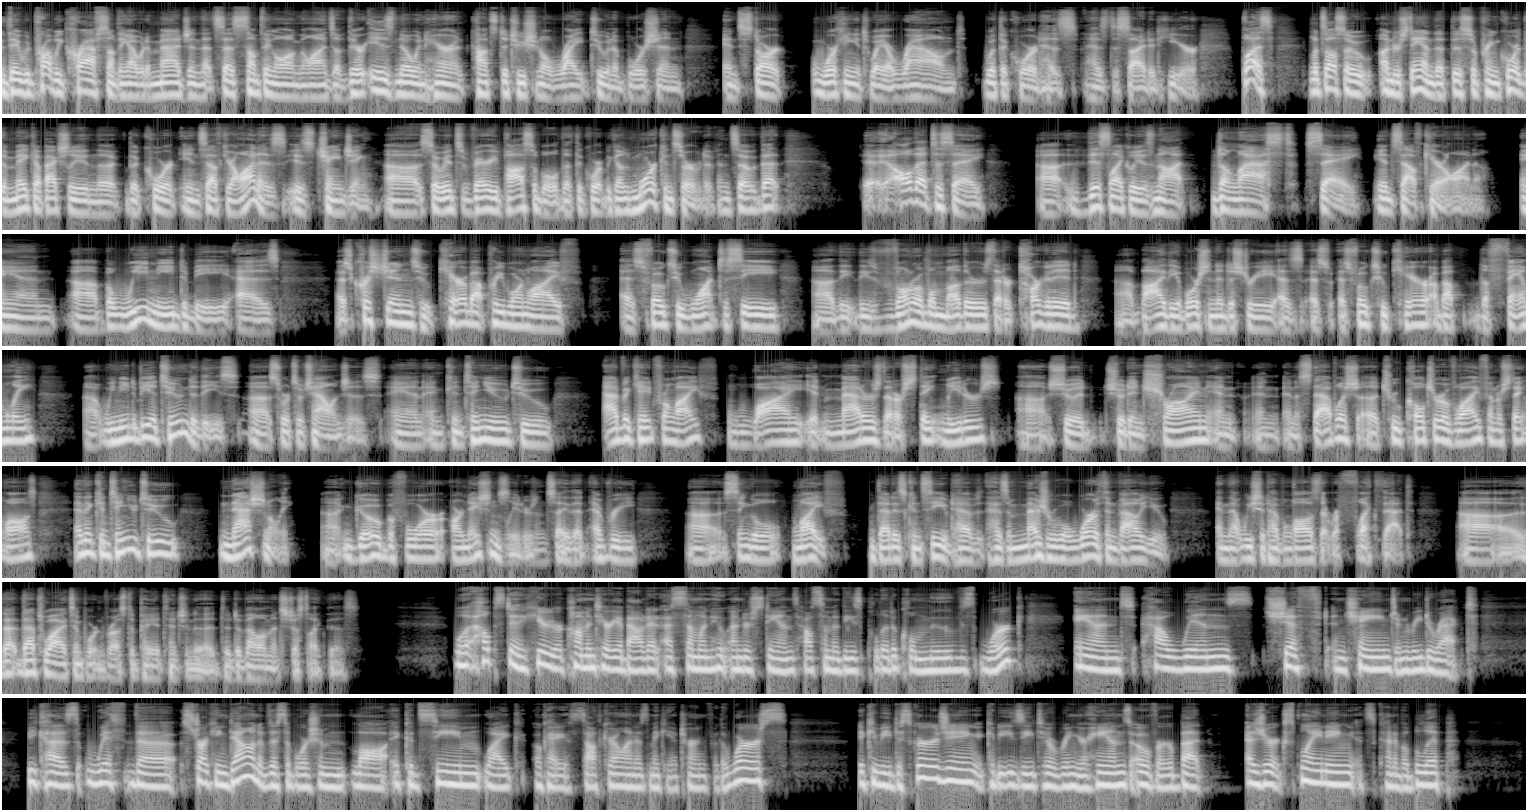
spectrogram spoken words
they would probably craft something, I would imagine, that says something along the lines of there is no inherent constitutional right to an abortion and start working its way around what the court has has decided here. Plus, let's also understand that this Supreme Court, the makeup actually in the, the court in South Carolina is, is changing. Uh, so it's very possible that the court becomes more conservative. And so that all that to say, uh, this likely is not the last say in South Carolina. And uh, but we need to be as as Christians who care about preborn life, as folks who want to see uh, the, these vulnerable mothers that are targeted uh, by the abortion industry, as as as folks who care about the family. Uh, we need to be attuned to these uh, sorts of challenges and and continue to advocate for life, why it matters that our state leaders uh, should should enshrine and, and and establish a true culture of life in our state laws, and then continue to nationally uh, go before our nation's leaders and say that every uh, single life that is conceived have, has immeasurable worth and value, and that we should have laws that reflect that. Uh, that that's why it's important for us to pay attention to, to developments just like this. Well, it helps to hear your commentary about it as someone who understands how some of these political moves work and how winds shift and change and redirect. Because with the striking down of this abortion law, it could seem like, okay, South Carolina is making a turn for the worse. It can be discouraging. It can be easy to wring your hands over. But as you're explaining, it's kind of a blip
